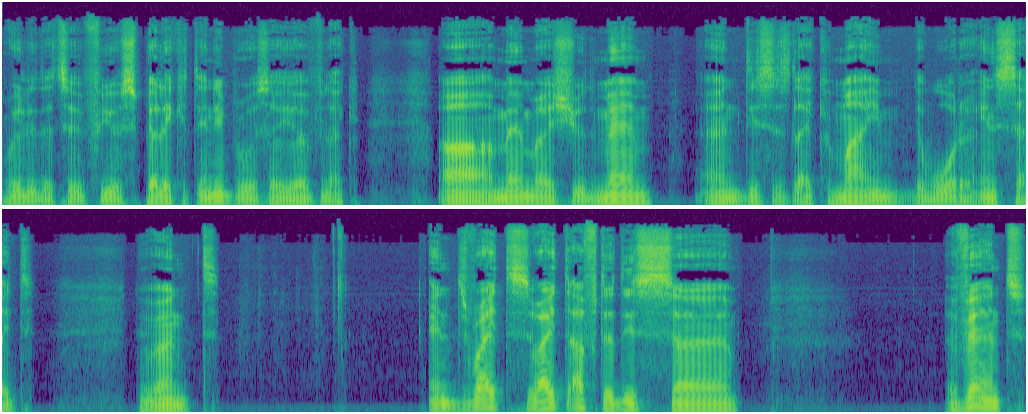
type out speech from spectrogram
Really, that's if you spell it in Hebrew, so you have like uh, Mem Reshud Mem, and this is like Maim, the water inside. And and right right after this uh, event,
